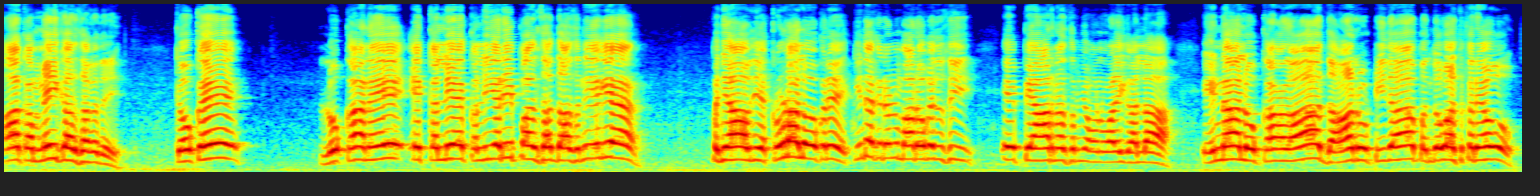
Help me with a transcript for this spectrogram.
ਆਹ ਕੰਮ ਨਹੀਂ ਕਰ ਸਕਦੇ। ਕਿਉਂਕਿ ਲੋਕਾਂ ਨੇ ਇਹ ਇਕੱਲੇ ਇਕੱਲੀਆਂ ਨਹੀਂ 5 7 10 ਨਹੀਂ ਹੈਗੀਆਂ ਪੰਜਾਬ ਦੇ ਕਰੋੜਾਂ ਲੋਕ ਨੇ, ਕਿਹਨਾਂ ਕਿਹਨਾਂ ਨੂੰ ਮਾਰੋਗੇ ਤੁਸੀਂ? ਇਹ ਪਿਆਰ ਨਾਲ ਸਮਝਾਉਣ ਵਾਲੀ ਗੱਲ ਆ। ਇਹਨਾਂ ਲੋਕਾਂ ਦਾ ਦਾਲ ਰੋਟੀ ਦਾ ਬੰਦੋਬਸਤ ਕਰਿਓ।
